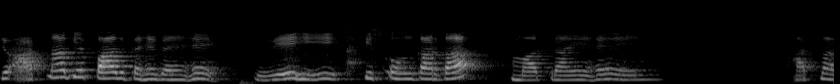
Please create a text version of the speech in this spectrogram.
जो आत्मा के पाद कहे गए हैं, वे ही इस ओंकार का मात्राएँ हैं। आत्मा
